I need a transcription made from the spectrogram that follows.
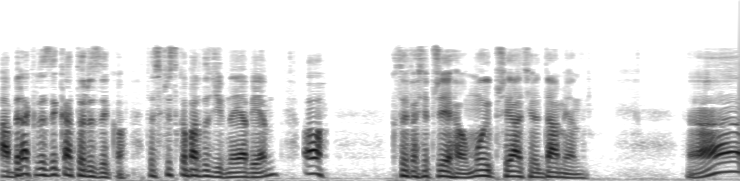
a brak ryzyka to ryzyko. To jest wszystko bardzo dziwne, ja wiem. O, Ktoś właśnie przyjechał, mój przyjaciel Damian. A,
